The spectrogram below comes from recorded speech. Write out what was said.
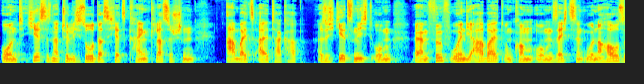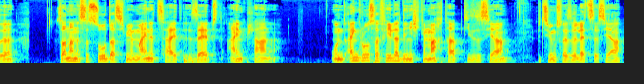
Und hier ist es natürlich so, dass ich jetzt keinen klassischen Arbeitsalltag habe. Also ich gehe jetzt nicht um ähm, 5 Uhr in die Arbeit und komme um 16 Uhr nach Hause, sondern es ist so, dass ich mir meine Zeit selbst einplane. Und ein großer Fehler, den ich gemacht habe dieses Jahr, beziehungsweise letztes Jahr,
